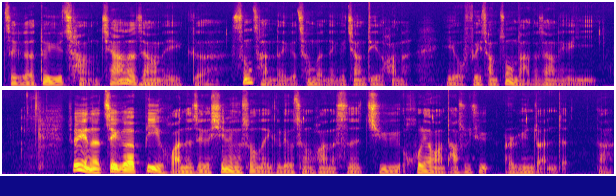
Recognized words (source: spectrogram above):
这个对于厂家的这样的一个生产的一个成本的一个降低的话呢，也有非常重大的这样的一个意义。所以呢，这个闭环的这个新零售的一个流程的话呢，是基于互联网大数据而运转的啊。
